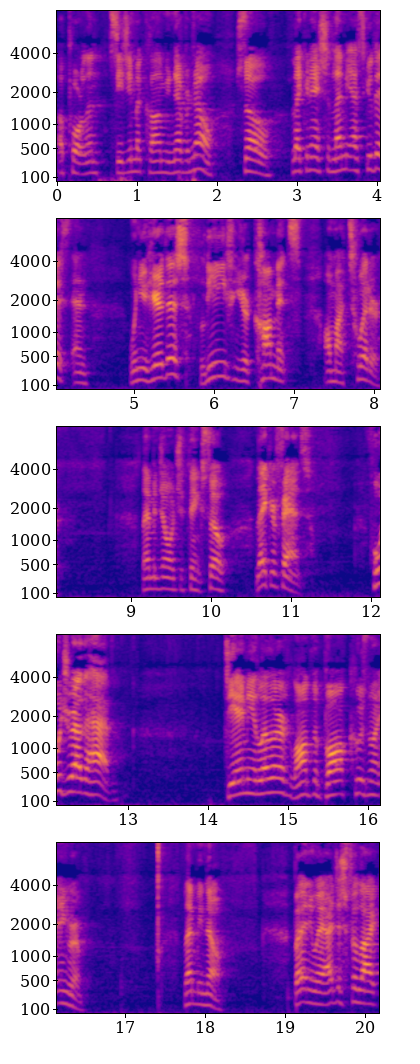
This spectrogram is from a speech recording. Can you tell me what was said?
of Portland, CJ McCollum, you never know. So, Laker Nation, let me ask you this, and when you hear this, leave your comments on my Twitter. Let me know what you think. So, Laker fans, who would you rather have? Damian Lillard, Lonzo Ball, Kuzma, Ingram? Let me know. But anyway, I just feel like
